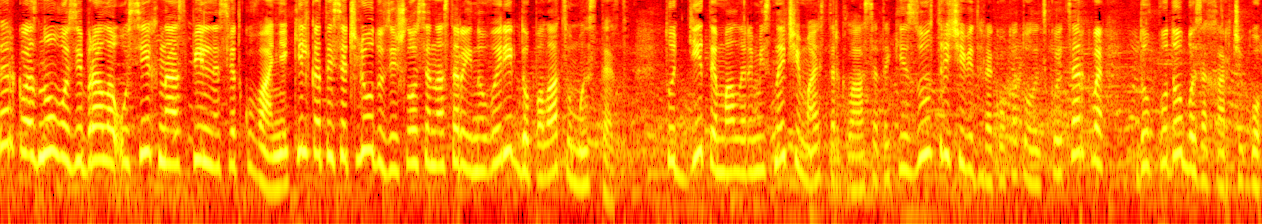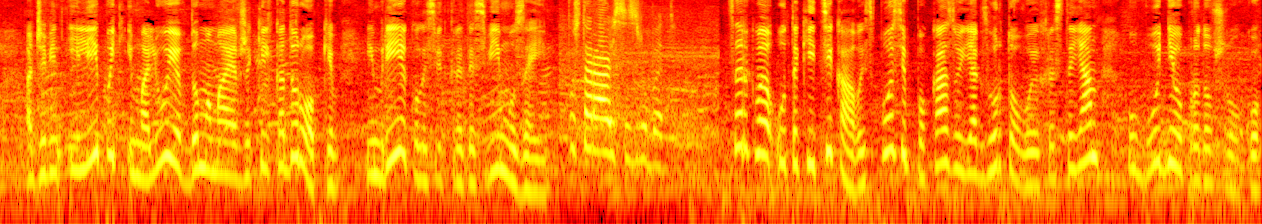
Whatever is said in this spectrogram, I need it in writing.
Церква знову зібрала усіх на спільне святкування. Кілька тисяч люду зійшлося на старий новий рік до палацу мистецтв. Тут діти мали ремісничі майстер-класи. Такі зустрічі від греко-католицької церкви до вподоби Захарчику, адже він і ліпить, і малює. Вдома має вже кілька доробків і мріє колись відкрити свій музей. Постараюся зробити. Церква у такий цікавий спосіб показує, як згуртовує християн у будні упродовж року.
